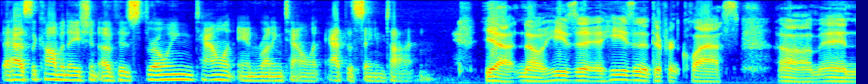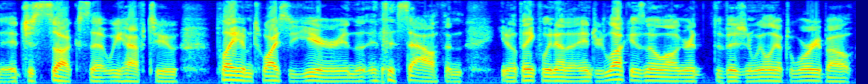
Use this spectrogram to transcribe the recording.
that has the combination of his throwing talent and running talent at the same time. Yeah, no, he's a, he's in a different class, um, and it just sucks that we have to play him twice a year in the in the South. And you know, thankfully now that Andrew Luck is no longer in the division, we only have to worry about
